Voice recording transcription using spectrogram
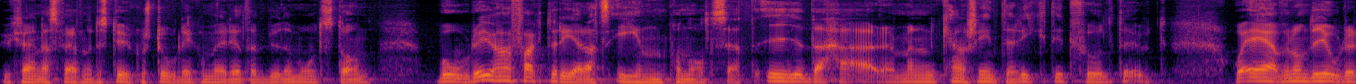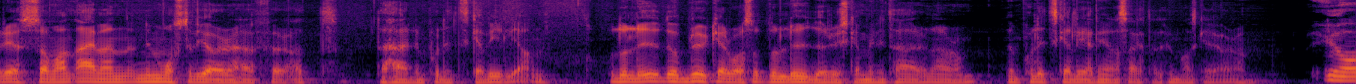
Ukrainas väpnade styrkors storlek och möjlighet att bjuda motstånd borde ju ha fakturerats in på något sätt i det här men kanske inte riktigt fullt ut. Och även om det gjorde det så sa man nej men nu måste vi göra det här för att det här är den politiska viljan. Och då, då brukar det vara så att då lyder ryska militären när de, den politiska ledningen har sagt att hur man ska göra. Ja,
